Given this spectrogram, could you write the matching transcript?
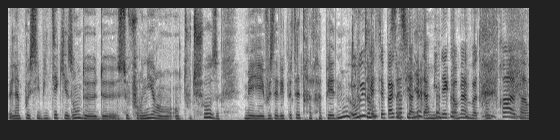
l'impossibilité qu'ils ont de, se fournir en, en toutes choses. Mais vous avez peut-être rattrapé Edmond Oui, mais c'est pas grave, ça terminé quand même votre phrase. Hein,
